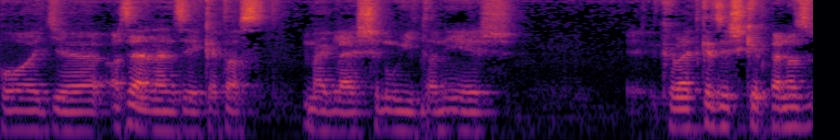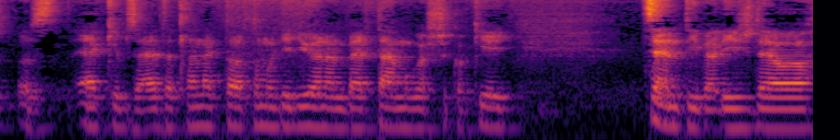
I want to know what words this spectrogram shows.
hogy az ellenzéket azt meg lehessen újítani, és következésképpen az, az elképzelhetetlennek tartom, hogy egy olyan ember támogassak, aki egy centivel is, de a,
